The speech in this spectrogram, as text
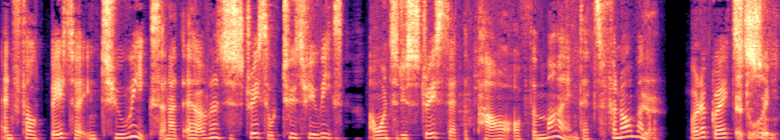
and felt better in two weeks. And I, I wanted to stress, or two, three weeks, I wanted to stress that the power of the mind. That's phenomenal. Yeah. What a great story. So,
